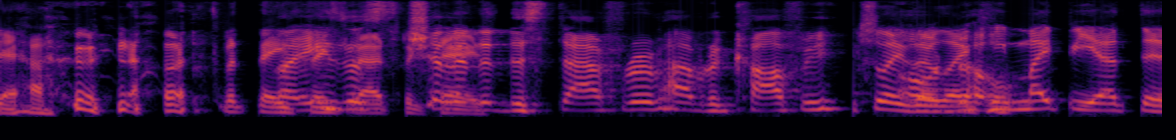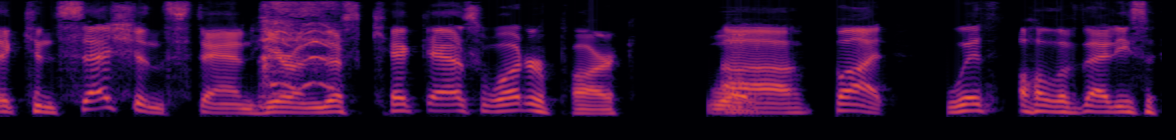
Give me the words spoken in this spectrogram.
yeah, who knows? But they like think he's that's just the chilling case. in the staff room having a coffee. Actually, they're Oh, like, he might be at the concession stand here in this kick ass water park. Uh, but with all of that, he said,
